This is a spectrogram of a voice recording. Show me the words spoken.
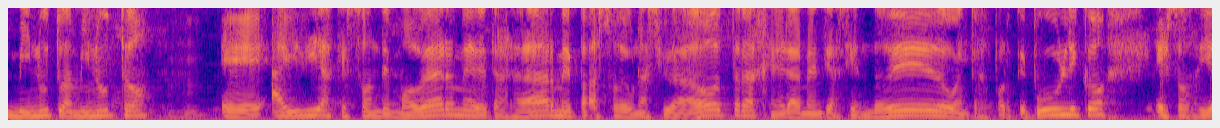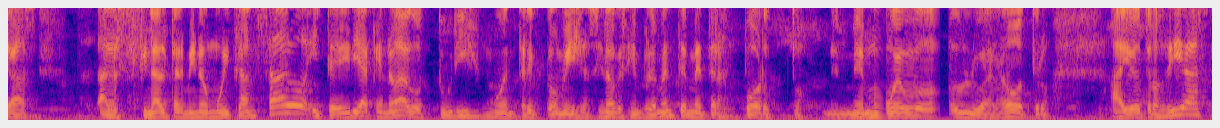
minuto a minuto. Eh, hay días que son de moverme, de trasladarme, paso de una ciudad a otra, generalmente haciendo dedo o en transporte público. Esos días al final termino muy cansado y te diría que no hago turismo, entre comillas, sino que simplemente me transporto, me, muevo de un lugar a otro. Hay otros días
